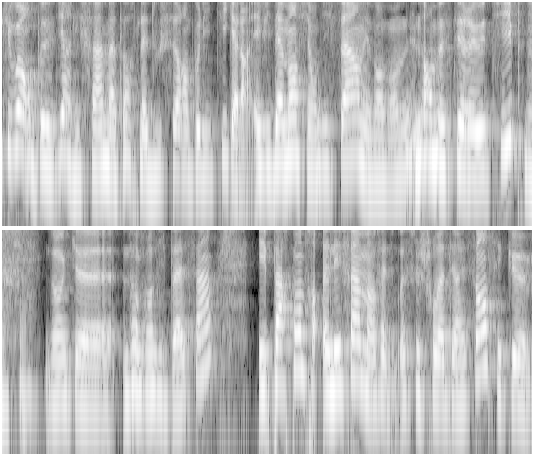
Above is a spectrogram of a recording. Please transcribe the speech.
tu vois, on peut se dire les femmes apportent la douceur en politique. Alors évidemment, si on dit ça, on est dans un énorme stéréotype. Bien sûr. Donc, euh, donc on dit pas ça. Et par contre, les femmes, en fait, ce que je trouve intéressant, c'est que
